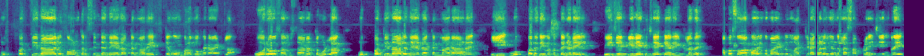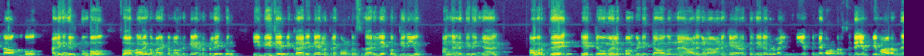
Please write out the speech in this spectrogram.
മുപ്പത്തിനാല് കോൺഗ്രസിന്റെ നേതാക്കന്മാർ ഏറ്റവും പ്രമുഖരായിട്ടുള്ള ഓരോ സംസ്ഥാനത്തുമുള്ള മുപ്പത്തിനാല് നേതാക്കന്മാരാണ് ഈ മുപ്പത് ദിവസത്തിനിടയിൽ ബി ജെ പിയിലേക്ക് ചേക്കേറിയിട്ടുള്ളത്. അപ്പൊ സ്വാഭാവികമായിട്ടും മറ്റിടങ്ങളിൽ നിന്നുള്ള സപ്ലൈ ചെയിൻ ബ്രേക്ക് ആകുമ്പോൾ അല്ലെങ്കിൽ നിൽക്കുമ്പോൾ സ്വാഭാവികമായിട്ടും അവർ കേരളത്തിലേക്കും ഈ ബി ജെ പിക്കാര് കേരളത്തിലെ കോൺഗ്രസ്സുകാരിലേക്കും തിരിയും. അങ്ങനെ തിരിഞ്ഞാൽ അവർക്ക് ഏറ്റവും എളുപ്പം പിടിക്കാവുന്ന ആളുകളാണ് കേരളത്തിൽ നിലവിലുള്ള യു ഡി എഫിന്റെ കോൺഗ്രസിന്റെ എം പിമാർ എന്ന്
